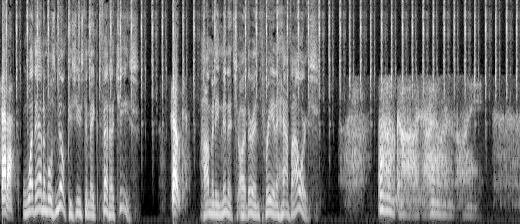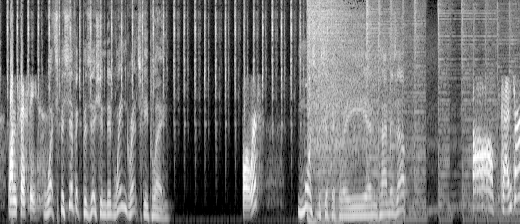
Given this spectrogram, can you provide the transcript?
Feta. What animal's milk is used to make feta cheese? Goat. How many minutes are there in three and a half hours? Oh, God. 150. What specific position did Wayne Gretzky play? Forward. More specifically, and time is up. Oh, center?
